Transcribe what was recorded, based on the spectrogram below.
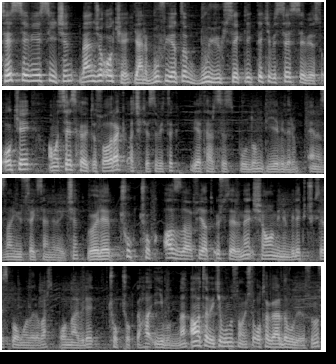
Ses seviyesi için bence okey. Yani bu fiyata bu yükseklikteki bir ses seviyesi okey. Ama ses kalitesi olarak açıkçası bir tık yetersiz buldum diyebilirim. En azından 180 lira için. Böyle çok çok az daha fiyat üstlerine Xiaomi'nin bile küçük ses bombaları var. Onlar bile çok çok daha iyi bundan. Ama tabii ki bunu sonuçta otogarda buluyorsunuz.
